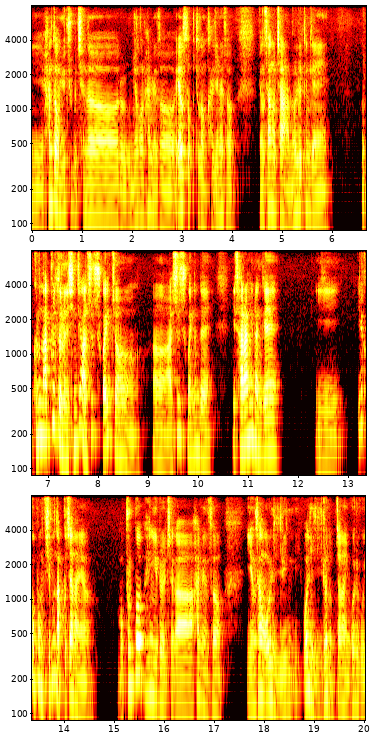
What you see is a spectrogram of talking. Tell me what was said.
이 한동안 유튜브 채널을 운영을 하면서 에어소프트건 관련해서 영상을 잘 안 올렸던 게 그런 악플들은 신경 안 쓸 수가 있죠. 어, 안 쓸 수가 있는데 이 사람이란 게 이 읽어보면 기분 나쁘잖아요. 뭐 불법 행위를 제가 하면서 이 영상을 올릴, 일, 올릴 일은 없잖아요. 그리고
